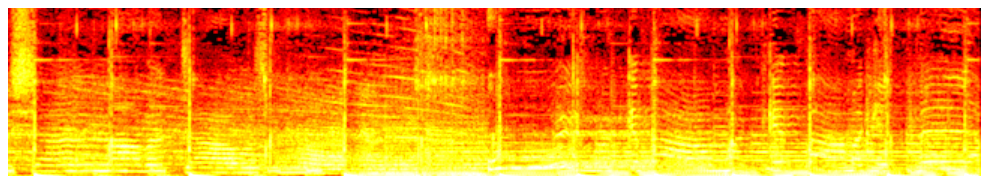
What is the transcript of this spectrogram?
we shed another thousand more. Ooh, make it by, make it by, make it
